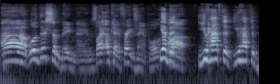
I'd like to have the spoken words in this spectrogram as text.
Uh, well, there's some big names. Like, okay, for example. Yeah, but uh, you have to you have to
